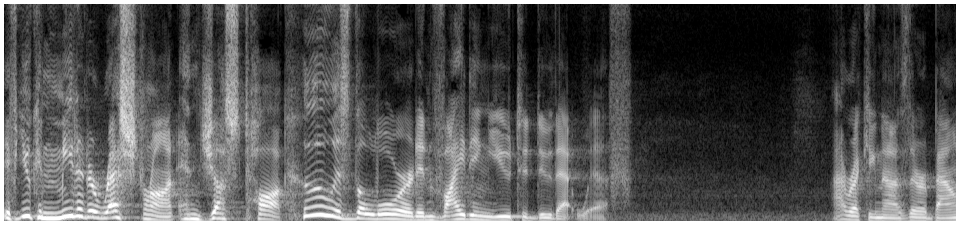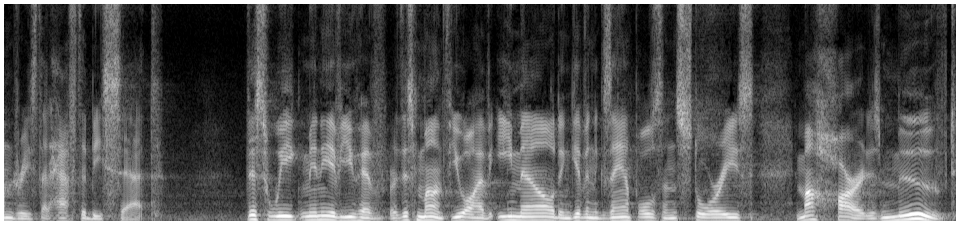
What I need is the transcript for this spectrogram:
if you can meet at a restaurant and just talk? Who is the Lord inviting you to do that with? I recognize there are boundaries that have to be set. This week, many of you have, or this month, you all have emailed and given examples and stories. And my heart is moved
